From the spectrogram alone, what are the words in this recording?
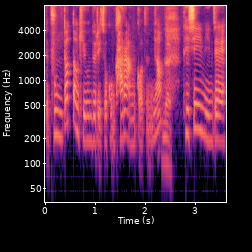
근데 붕 떴던 기운들이 조금 가라앉거든요. 네. 대신 이제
